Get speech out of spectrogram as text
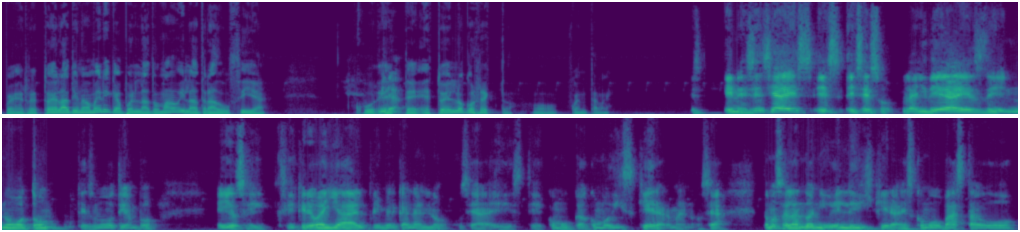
pues, el resto de Latinoamérica pues la tomaba y la traducía. Este, ¿Esto es lo correcto? O cuéntame en esencia es, es, eso. La idea es de Nuevo Tom, que es Nuevo Tiempo. Ellos se, creó allá el primer canal, ¿no? O sea, este, como, como disquera, hermano. O sea, estamos hablando a nivel de disquera, es como Vástago,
